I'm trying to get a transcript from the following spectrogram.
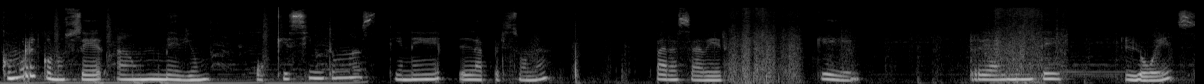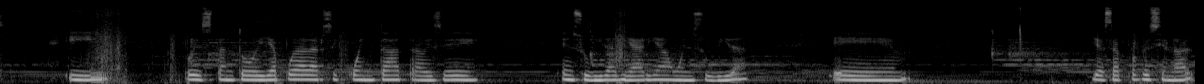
¿Cómo reconocer a un medium o qué síntomas tiene la persona para saber que realmente lo es? Y pues tanto ella pueda darse cuenta a través de en su vida diaria o en su vida, eh, ya sea profesional,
